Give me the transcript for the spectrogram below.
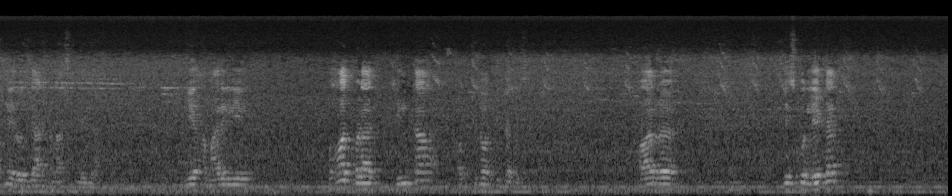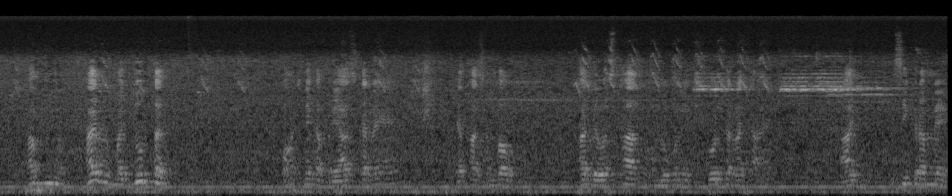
अपने रोज़गार तलाश लिए जाते हैं ये हमारे लिए बहुत बड़ा चिंता और चुनौती का विषय। और जिसको लेकर हम हर मजदूर तक पहुँचने का प्रयास कर रहे हैं। यथासंभव हर व्यवस्था को हम लोगों ने एक्सप्लोर कर रखा है। आज इसी क्रम में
